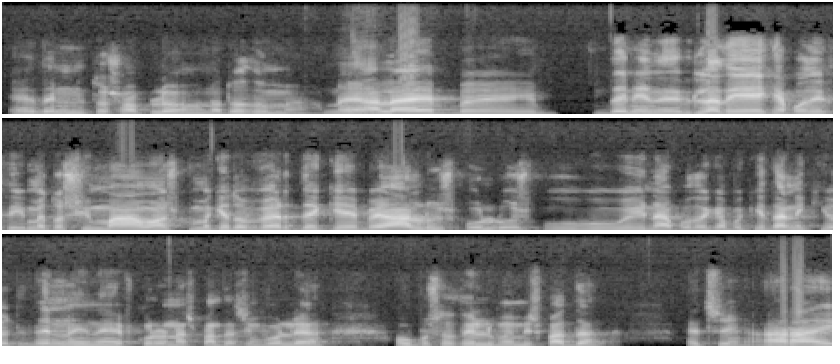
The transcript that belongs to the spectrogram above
Ε, δεν είναι τόσο απλό να το δούμε. Ναι, ναι. αλλά ε, ε, δεν είναι. Δηλαδή έχει αποδειχθεί με το Σιμάου ας πούμε, και το Βέρντε και με άλλους πολλούς που είναι από εδώ και από εκεί ιδανικοί ότι δεν είναι εύκολο να σπάνε τα συμβόλαια όπως το θέλουμε εμείς πάντα. Έτσι. Άρα ε,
